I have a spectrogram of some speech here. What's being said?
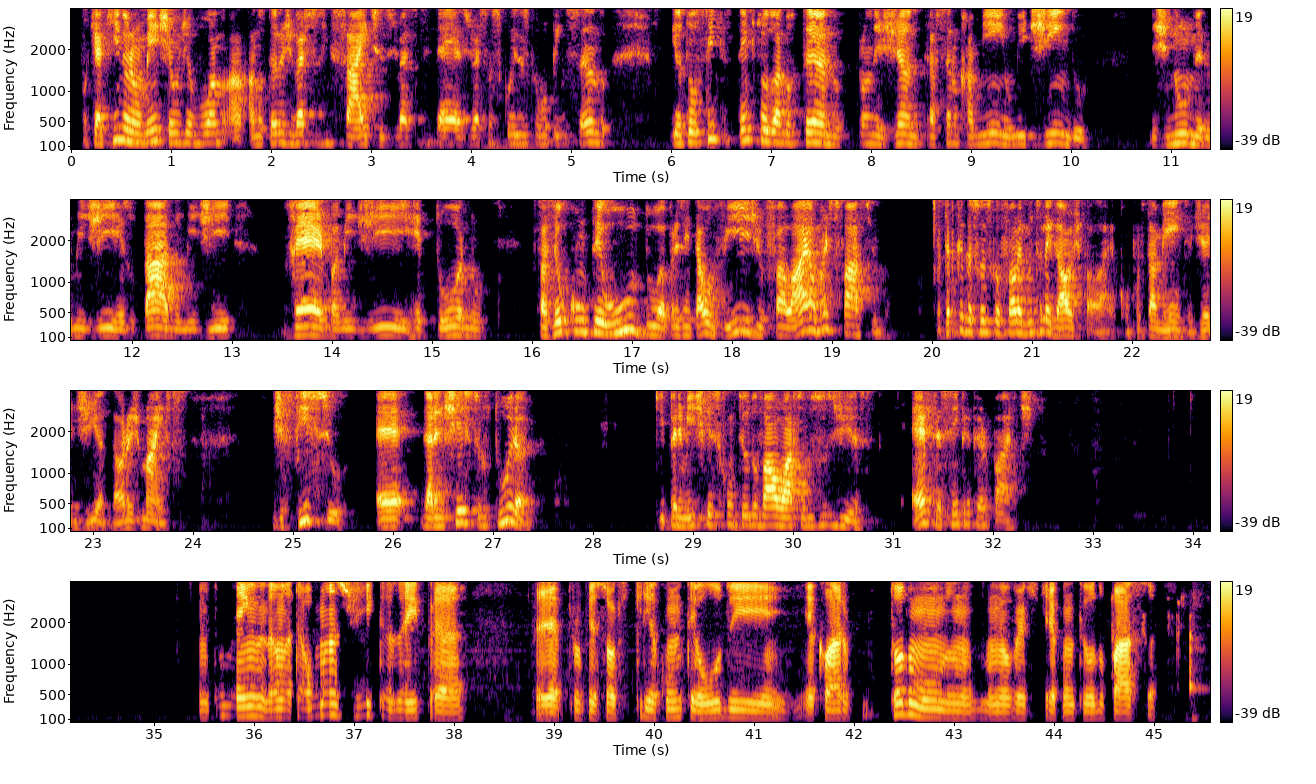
Porque aqui normalmente é onde eu vou anotando diversos insights, diversas ideias, diversas coisas que eu vou pensando. E eu estou sempre o tempo todo anotando, planejando, traçando caminho, medindo, medir número, medir resultado, medir verba, medir retorno. Fazer o conteúdo, apresentar o vídeo, falar é o mais fácil. Irmão. Até porque das coisas que eu falo é muito legal de falar, é comportamento, é dia a dia, da hora demais. Difícil é garantir a estrutura que permite que esse conteúdo vá ao ar todos os dias. Essa é sempre a pior parte. Muito bem, dando até algumas dicas aí para o pessoal que cria conteúdo e, é claro, todo mundo, no meu ver, que cria conteúdo passa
